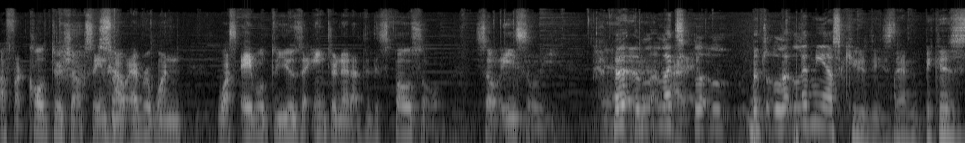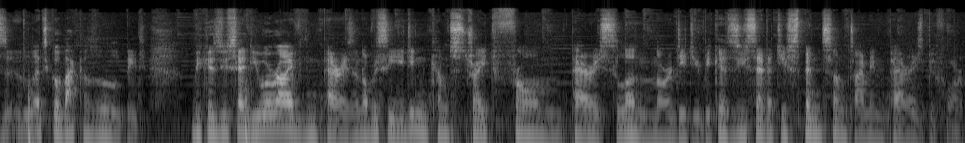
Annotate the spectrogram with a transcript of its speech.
of a culture shock, seeing so, how everyone was able to use the internet at the disposal so easily. Uh, let's I, but let me ask you this then, because let's go back a little bit, because you said you arrived in Paris, and obviously you didn't come straight from Paris to London, or did you? Because you said that you spent some time in Paris before.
